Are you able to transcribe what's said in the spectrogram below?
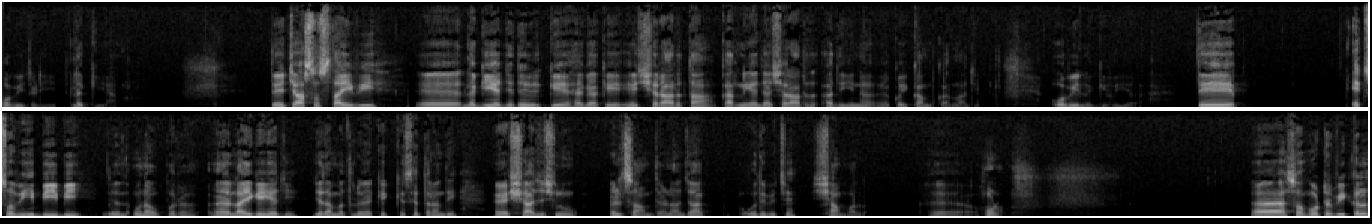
ਉਹ ਵੀ ਜਿਹੜੀ ਲੱਗੀ ਆ। ਤੇ 427 ਵੀ ਅ, ਲੱਗੀ ਹੈ ਜਿਹਦੇ ਕਿ ਹੈਗਾ ਕਿ ਇਹ ਸ਼ਰਾਰਤਾਂ ਕਰਨੀਆਂ ਜਾਂ ਸ਼ਰਾਰਤ ਅਧੀਨ ਕੋਈ ਕੰਮ ਕਰਨਾ ਜੀ ਉਹ ਵੀ ਲੱਗੀ ਹੋਈ ਆ। ਤੇ 120 ਬੀ ਵੀ ਉਹਨਾਂ ਉੱਪਰ ਅ, ਲਾਈ ਗਈ ਹੈ ਜੀ ਜਿਹਦਾ ਮਤਲਬ ਹੈ ਕਿ ਕਿਸੇ ਤਰ੍ਹਾਂ ਦੀ ਅ, ਸਾਜ਼ਿਸ਼ ਨੂੰ ਇਲਜ਼ਾਮ ਦੇਣਾ ਜਾਂ ਉਹਦੇ ਵਿੱਚ ਸ਼ਾਮਲ ਅ, ਹੋਣਾ। ਅ, ਸੋ ਮੋਟਰ ਵਹੀਕਲ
